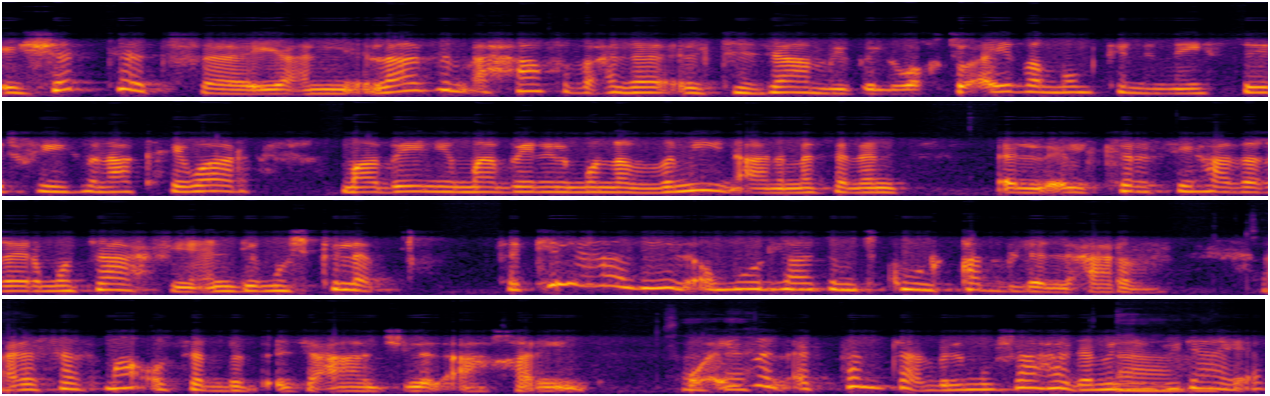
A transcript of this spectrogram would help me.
يشتت فيعني لازم أحافظ على التزامي بالوقت. وأيضا ممكن إنه يصير في هناك حوار ما بيني وما بين المنظمين. أنا مثلا الكرسي هذا غير متاح في عندي مشكلة. فكل هذه الأمور لازم تكون قبل العرض. على أساس ما أسبب إزعاج للآخرين. صحيح. وأيضا أستمتع بالمشاهدة من آه. البداية.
